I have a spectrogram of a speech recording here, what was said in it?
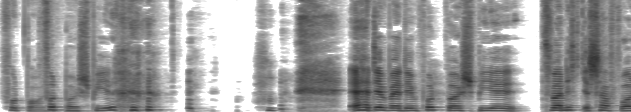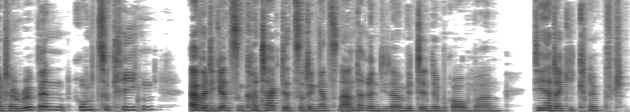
Football. Footballspiel. er hat ja bei dem Footballspiel zwar nicht geschafft, Walter Ribbon rumzukriegen, aber die ganzen Kontakte zu den ganzen anderen, die da mit in dem Raum waren, die hat er geknüpft.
